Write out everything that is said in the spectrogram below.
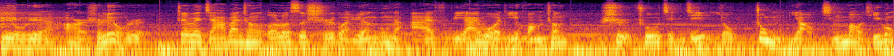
六月二十六日。这位假扮成俄罗斯使馆员工的 FBI 卧底谎称事出紧急，有重要情报提供，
